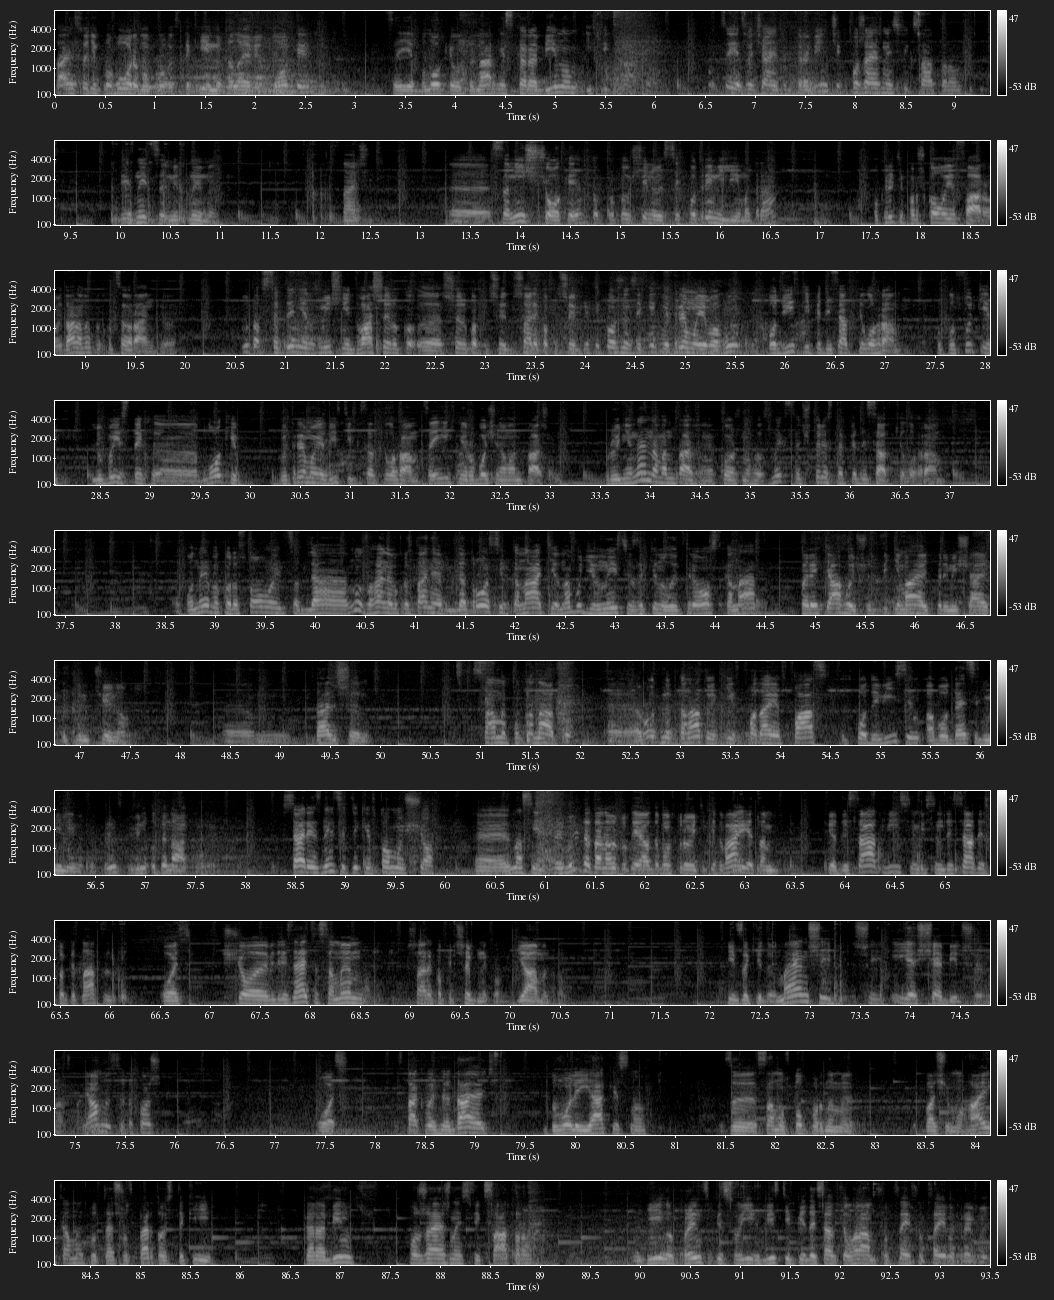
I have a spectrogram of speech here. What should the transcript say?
Давай сьогодні поговоримо про ось такі металеві блоки. Це є блоки одинарні з карабіном і фіксатором. Це є звичайний тут карабінчик пожежний з фіксатором. Різниця між ними. Значить, е, самі щоки, тобто товщиною з цих по 3 мм, покриті порошковою фарою. В даному випадку це оранжеве. Тут всередині розміщені два широко, е, широко підши- шарикопідшипники, кожен з яких витримує вагу по 250 кг. То по суті, будь-який з тих е, блоків витримує 250 кг. Це їхнє робоче навантаження. Руйнівне навантаження кожного з них це 450 кг. Вони використовуються для ну, загальне використання для тросів, канатів, на будівництві закинули трьох канат, перетягують, що піднімають, переміщають таким чином. Ем, Далі саме по канату. Е, Розмір канату, який впадає в паз, підходить 8 або 10 мм. В принципі, він одинаковий. Вся різниця тільки в тому, що е, у нас є три види, даний випадку я демонструю тільки два, є там 58, 80 і 115. Ось, що відрізняється самим шарикопідшипником, діаметром. Який закидує менший, більший і є ще більший у нас в наявності також. Ось так виглядають доволі якісно з самостопорними бачимо гайками. Тут теж сперто ось такий карабін пожежний з фіксатором. Надійно, в принципі, своїх 250 кг, що цей, що цей витримує.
